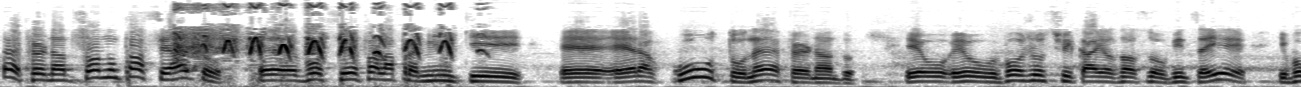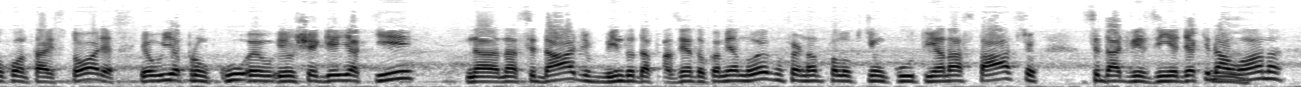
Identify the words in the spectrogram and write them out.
É, Fernando, só não tá certo é, você falar para mim que é, era culto, né, Fernando? Eu, eu vou justificar aí aos nossos ouvintes aí e vou contar a história. Eu ia para um culto, eu, eu cheguei aqui na, na, cidade, vindo da fazenda com a minha noiva. O Fernando falou que tinha um culto em Anastácio, cidade vizinha de Aquidauana. Hum.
